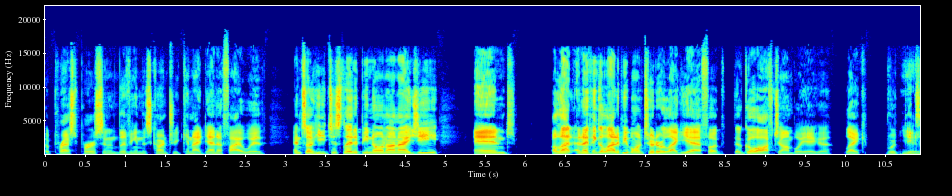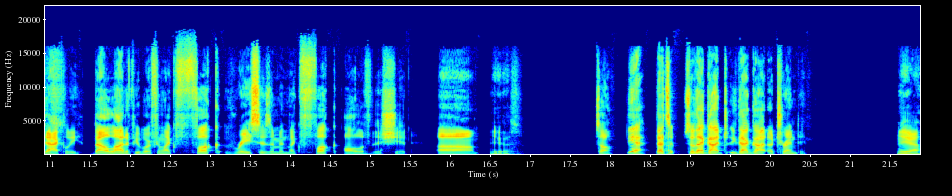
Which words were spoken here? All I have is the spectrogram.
oppressed person living in this country can identify with. And so he just let it be known on IG and a lot and I think a lot of people on Twitter were like, "Yeah, fuck, go off John Boyega." Like Yes. exactly. That a lot of people are feeling like fuck racism and like fuck all of this shit. Um yes. So, yeah, that's it. So that got that got a trending. Yeah.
